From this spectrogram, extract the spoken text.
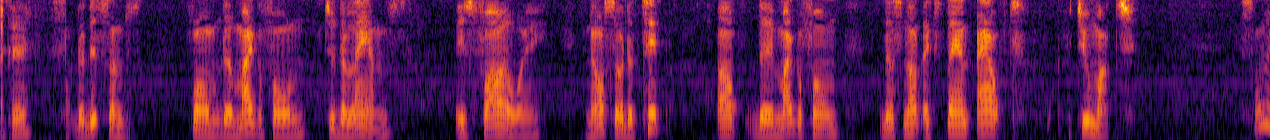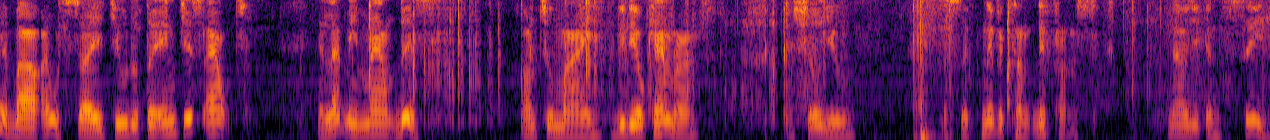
Okay? The distance from the microphone to the lens is far away. And also the tip of the microphone does not extend out too much. It's only about I would say 2 to 3 inches out and let me mount this onto my video camera and show you a significant difference. Now you can see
